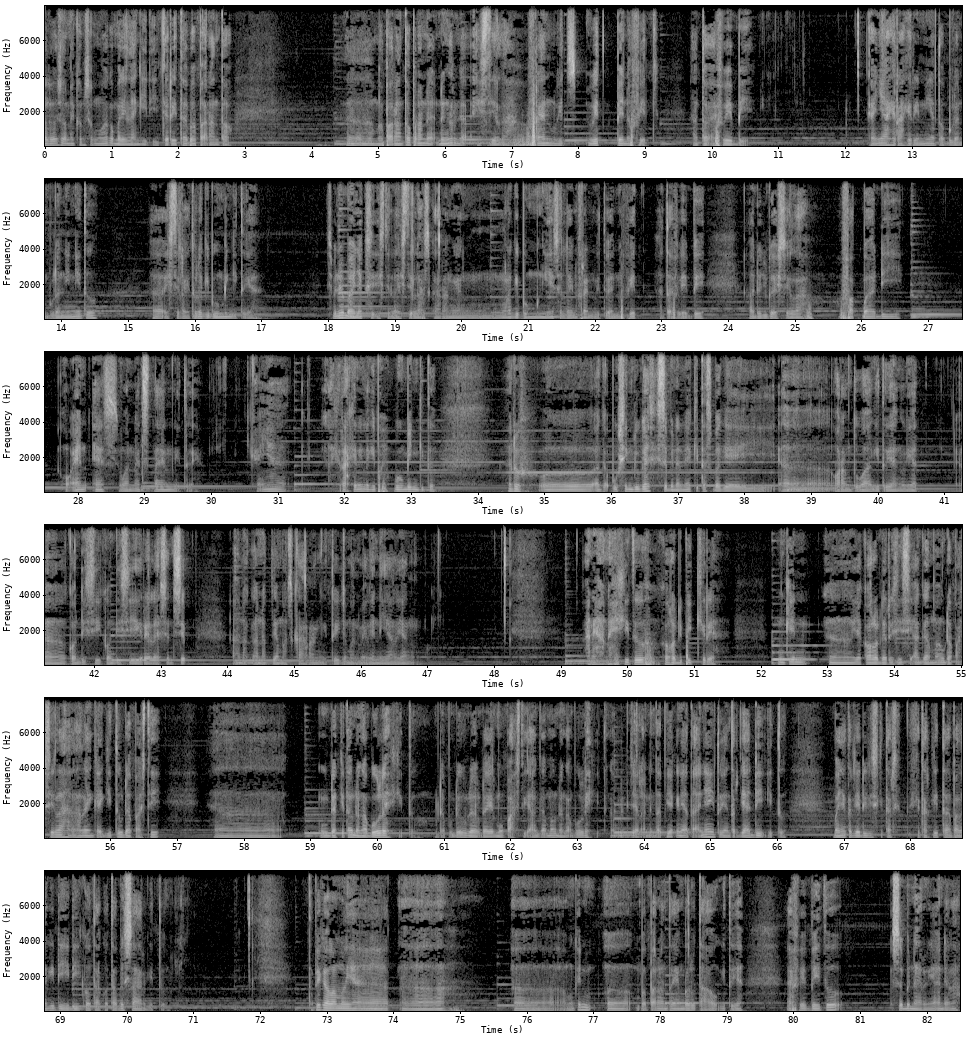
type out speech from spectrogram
Halo, assalamualaikum semua. Kembali lagi di cerita Bapak Rantau. Uh, Bapak Rantau pernah dengar nggak istilah friend with with benefit atau FWB? Kayaknya akhir-akhir ini atau bulan-bulan ini tuh uh, istilah itu lagi booming gitu ya. Sebenarnya banyak sih istilah-istilah sekarang yang lagi booming ya selain friend with benefit atau FWB. Ada juga istilah fuck buddy, ONS one night stand gitu ya kayaknya akhir-akhir ini lagi booming gitu. Aduh uh, agak pusing juga sih sebenarnya kita sebagai uh, orang tua gitu yang lihat uh, kondisi-kondisi relationship anak-anak zaman sekarang itu zaman milenial yang aneh-aneh gitu kalau dipikir ya. Mungkin uh, ya kalau dari sisi agama udah pastilah hal yang kayak gitu udah pasti uh, udah kita udah nggak boleh gitu. Udah udah udah udah ilmu pasti agama udah nggak boleh gitu nggak boleh dijalanin. Tapi ya kenyataannya itu yang terjadi gitu. Banyak terjadi di sekitar sekitar kita apalagi di di kota-kota besar gitu. Tapi kalau melihat uh, uh, mungkin uh, bapak rantai yang baru tahu gitu ya FVB itu sebenarnya adalah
